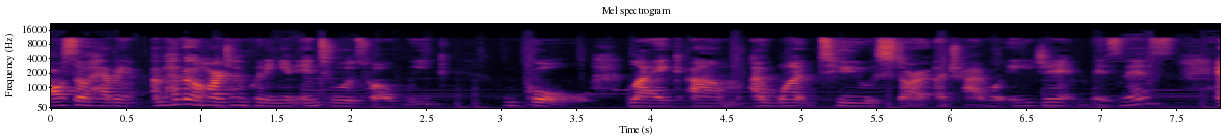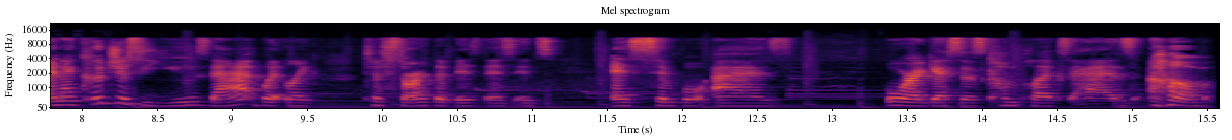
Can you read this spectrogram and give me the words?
also having, I'm having a hard time putting it into a 12 week goal. Like um, I want to start a travel agent business and I could just use that, but like to start the business, it's as simple as, or I guess as complex as um,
